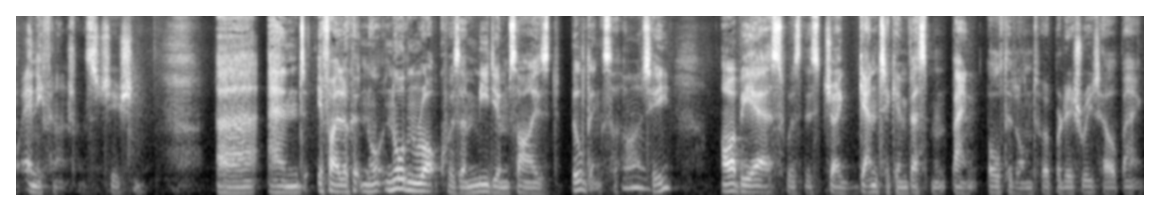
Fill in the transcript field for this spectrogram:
or any financial institution. Uh, and if I look at Nor- Northern Rock was a medium-sized building society. Mm. RBS was this gigantic investment bank bolted onto a British retail bank.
